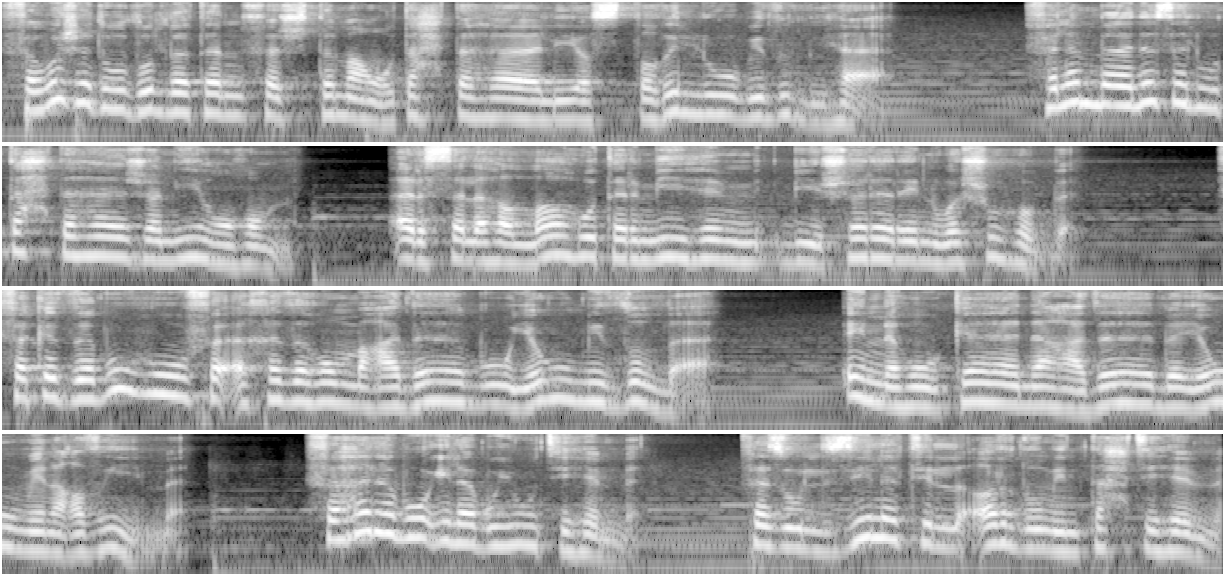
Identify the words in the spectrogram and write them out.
فوجدوا ظلة فاجتمعوا تحتها ليستظلوا بظلها. فلما نزلوا تحتها جميعهم أرسلها الله ترميهم بشرر وشهب. فكذبوه فأخذهم عذاب يوم الظلة. إنه كان عذاب يوم عظيم. فهربوا إلى بيوتهم فزلزلت الأرض من تحتهم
